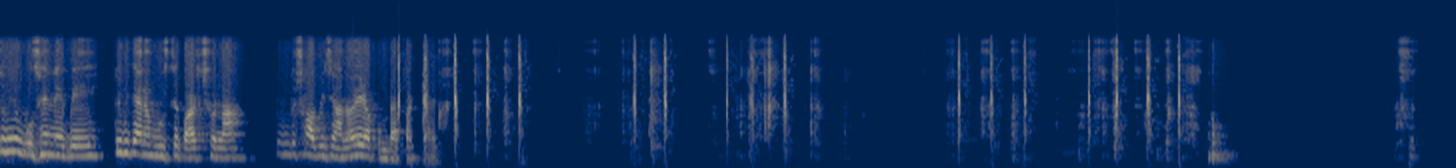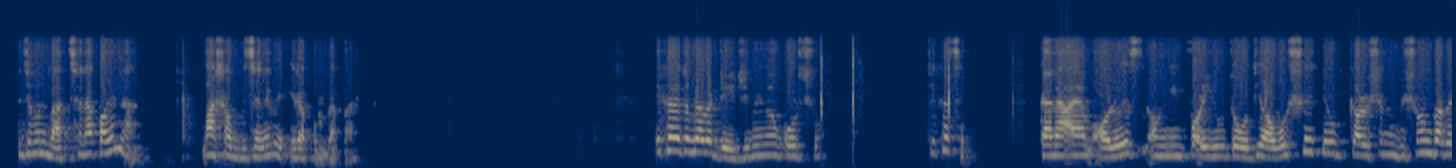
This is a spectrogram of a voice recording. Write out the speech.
তুমি বুঝে নেবে, তুমি কেন বুঝতে পারছ না? তুমি তো সবই জানো, এরকম ব্যাপারটা আর কি। যেমন বাচ্চারা করে না, মা সব বুঝে নেবে, এরকম ব্যাপার। এখানে তোমরা আবার ডে ড্রিমিংও করছ, ঠিক আছে? কেন I am always longing for you তো অতি অবশ্যই কেউ কারোর সঙ্গে ভীষণভাবে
